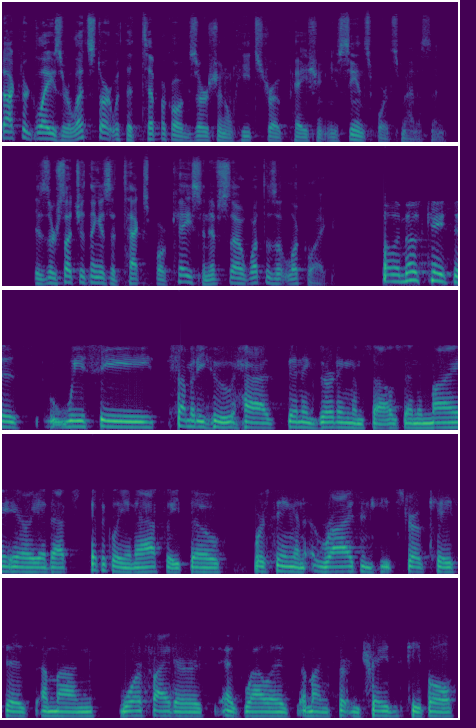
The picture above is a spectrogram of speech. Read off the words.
Dr. Glazer, let's start with the typical exertional heat stroke patient you see in sports medicine. Is there such a thing as a textbook case? And if so, what does it look like? Well, in most cases, we see somebody who has been exerting themselves. And in my area, that's typically an athlete, though we're seeing a rise in heat stroke cases among warfighters as well as among certain tradespeople,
